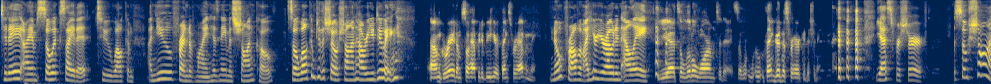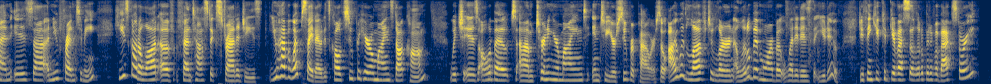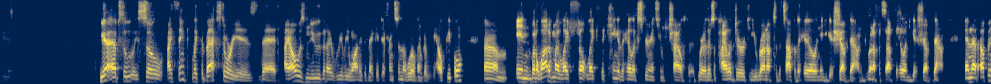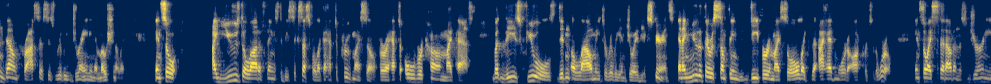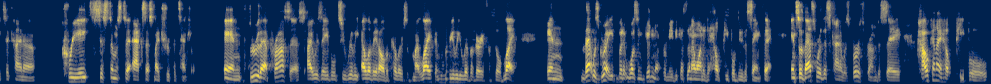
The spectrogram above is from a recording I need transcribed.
Today, I am so excited to welcome a new friend of mine. His name is Sean Coe. So, welcome to the show, Sean. How are you doing? I'm great. I'm so happy to be here. Thanks for having me. No problem. I hear you're out in LA. yeah, it's a little warm today. So, thank goodness for air conditioning. yes, for sure. So, Sean is uh, a new friend to me. He's got a lot of fantastic strategies. You have a website out, it's called superherominds.com which is all about um, turning your mind into your superpower. So I would love to learn a little bit more about what it is that you do. Do you think you could give us a little bit of a backstory? Yeah, absolutely. So I think like the backstory is that I always knew that I really wanted to make a difference in the world and really help people. Um, and but a lot of my life felt like the king of the hill experience from childhood, where there's a pile of dirt and you run up to the top of the hill and then you get shoved down. You run up the top of the hill and you get shoved down and that up and down process is really draining emotionally. And so i used a lot of things to be successful like i have to prove myself or i have to overcome my past but these fuels didn't allow me to really enjoy the experience. And i knew that there was something deeper in my soul like that i had more to offer to the world. And so i set out on this journey to kind of create systems to access my true potential and through that process, I was able to really elevate all the pillars of my life and really live a very fulfilled life. And that was great, but it wasn't good enough for me because then I wanted to help people do the same thing. And so that's where this kind of was birthed from to say, how can I help people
